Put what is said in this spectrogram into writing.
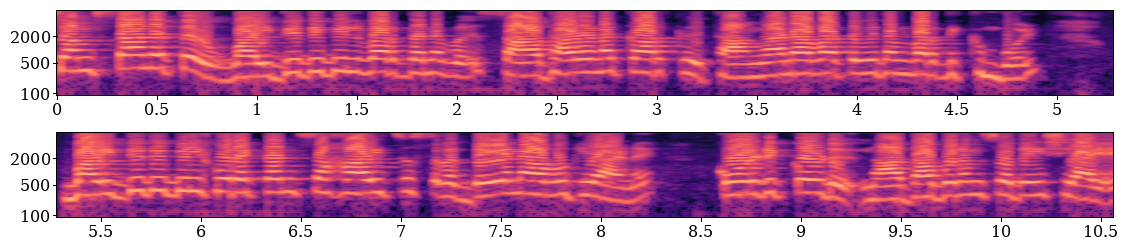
സംസ്ഥാനത്ത് വൈദ്യുതി ബിൽ വർധനവ് സാധാരണക്കാർക്ക് താങ്ങാനാവാത്ത വിധം വർദ്ധിക്കുമ്പോൾ വൈദ്യുതി ബിൽ കുറയ്ക്കാൻ സഹായിച്ച ശ്രദ്ധേയനാവുകയാണ് കോഴിക്കോട് നാദാപുരം സ്വദേശിയായ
